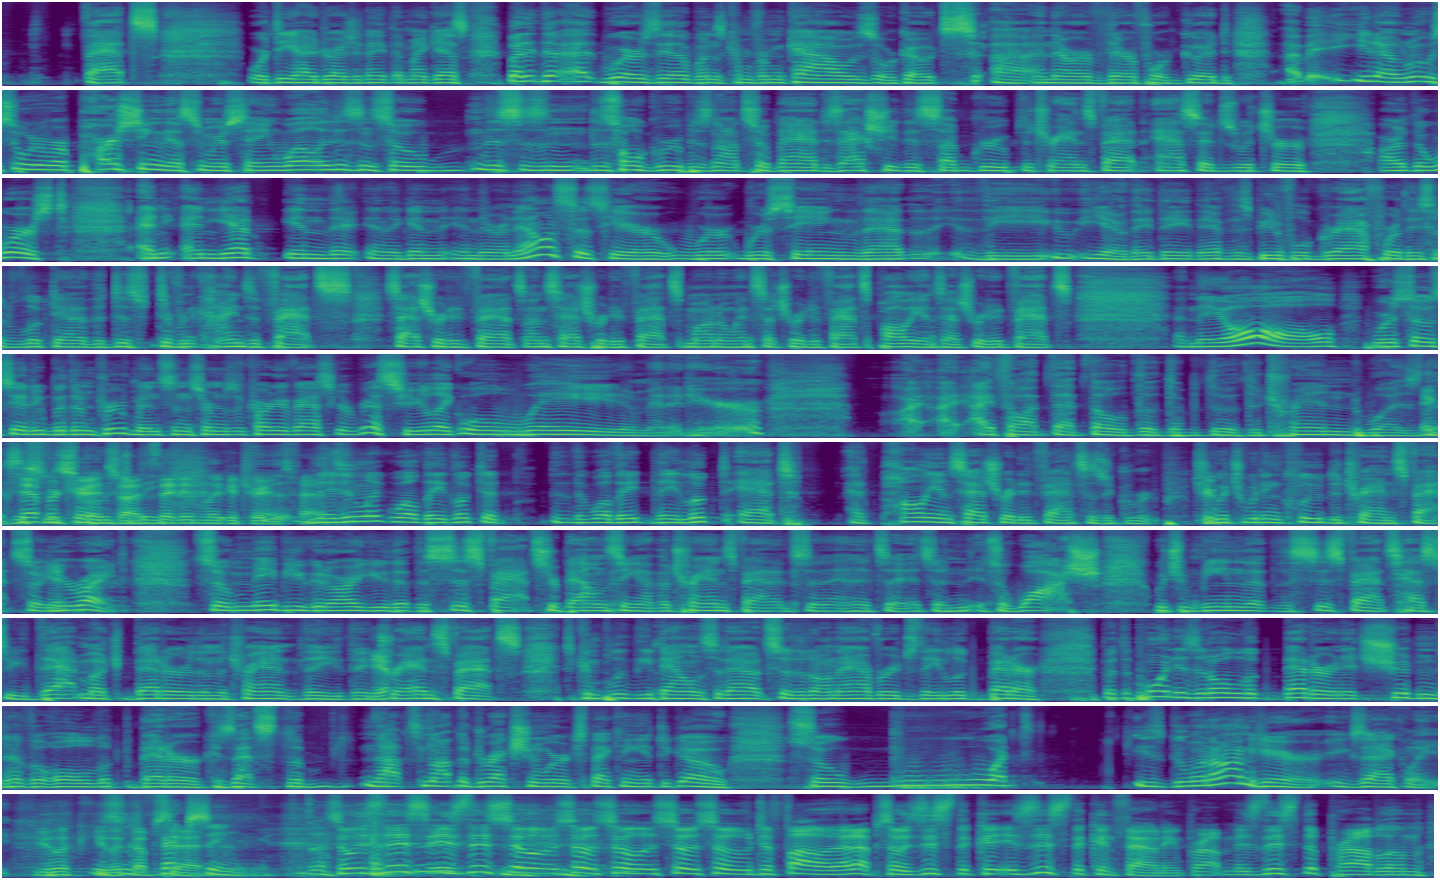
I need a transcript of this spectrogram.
fats or dehydrogenate them, I guess. But uh, whereas the other ones come from cows or goats, uh, and they're therefore good. I mean, you know, so we were parsing this and we were saying, well, it isn't so. This isn't. This whole group is not so bad. It's actually this subgroup, the trans fat acids, which are are the worst. And and yet in the and again in their analysis here, we're we're seeing that the you know they they, they have this beautiful graph where they sort of look down at the dis- different kinds of fats, saturated fats, unsaturated fats, monounsaturated fats, polyunsaturated fats, and they all were associated with improvements in terms of cardiovascular risk. So you're like, well, wait a minute here. I, I- thought that though the the, the, the trend was that Except this for trans supposed to fats. be- They didn't look at trans fats. They didn't look well. They looked at well. They, they looked at at polyunsaturated fats as a group, which would include the trans fats. So you're right. So maybe you could argue that the cis fats are balancing out the trans fats, and, and it's a it's a it's a wash, which would mean that the cis fats has to be that much better than the trans the, the trans fats to completely balance it out, so that on average they look better. But the point is, it all looked better, and it shouldn't have all looked better because that's the not not the direction we're expecting it to go. So what? Is going on here exactly? You look- you This look is upset. Vexing. So is this is this so so so so so to follow that up? So is this the is this the confounding problem? Is this the problem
